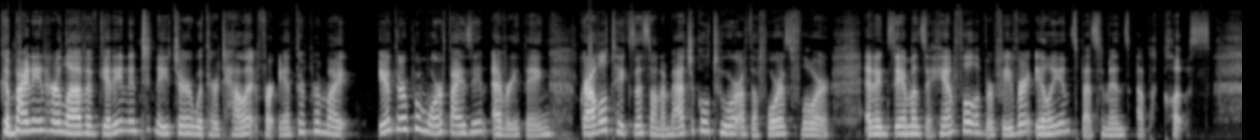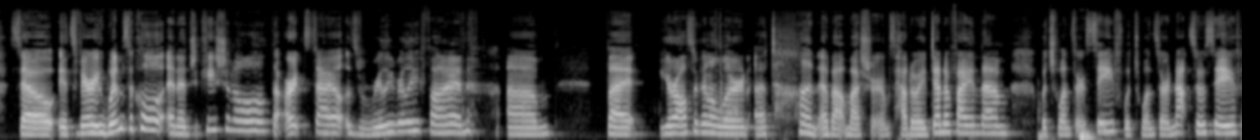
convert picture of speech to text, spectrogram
combining her love of getting into nature with her talent for anthropomy- Anthropomorphizing everything, Gravel takes us on a magical tour of the forest floor and examines a handful of her favorite alien specimens up close. So it's very whimsical and educational. The art style is really, really fun. Um, but you're also going to learn a ton about mushrooms, how to identify them, which ones are safe, which ones are not so safe,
